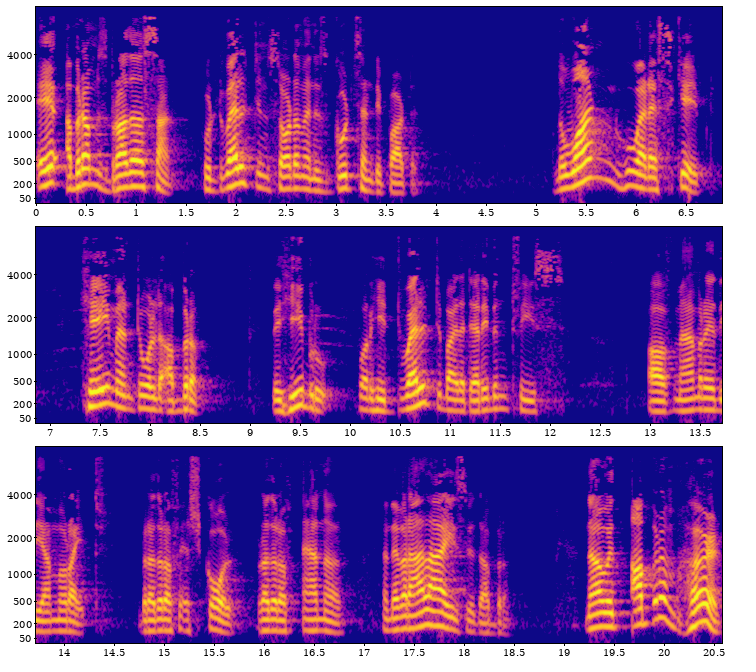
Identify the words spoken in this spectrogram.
Abram's brother's son, who dwelt in Sodom and his goods and departed. The one who had escaped came and told Abram, the Hebrew, for he dwelt by the terebinth trees of Mamre the Amorite, brother of Eshcol, brother of Aner, and they were allies with Abram. Now when Abram heard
